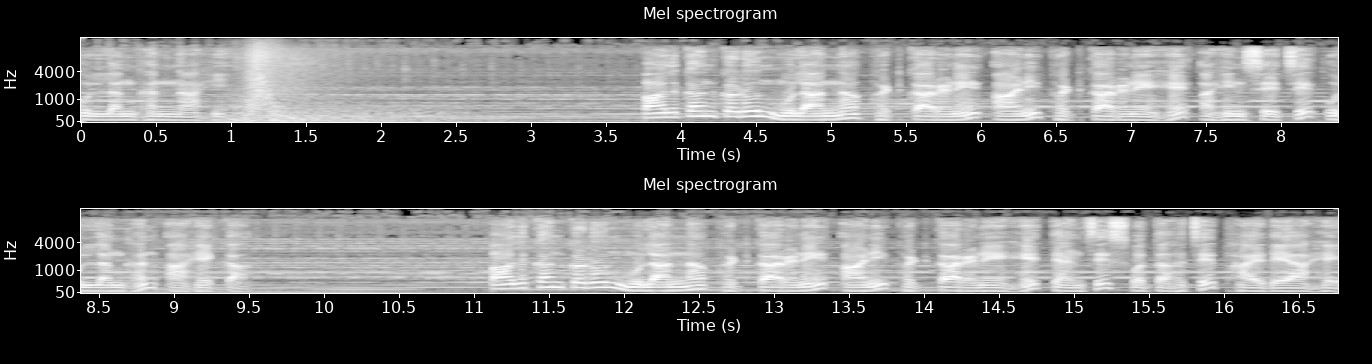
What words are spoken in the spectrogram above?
उल्लंघन नाही. पालकांकडून मुलांना फटकारणे आणि फटकारणे हे अहिंसेचे उल्लंघन आहे का? पालकांकडून मुलांना फटकारणे आणि फटकारणे हे त्यांचे स्वतःचे फायदे आहे.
